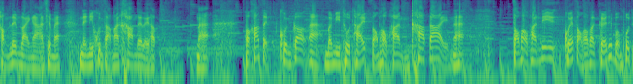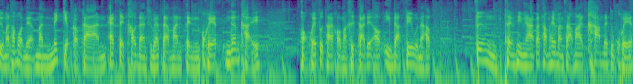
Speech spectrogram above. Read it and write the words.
ทำเล่มรายงานใช่ไหมในนี้คุณสามารถข้ามได้เลยครับนะฮะพอข้ามเสร็จคุณก็อะมันมี two type สองเผ่าพันธุ์คาบได้นะฮะ สองเผ่าพันธุ์นี่เควสสองเผ่าพันธุ์เควสที่ผมพูดถึงมาทั้งหมดเนี่ยมันไม่เกี่ยวกับการ access เข้าดันใช่ไหมแต่มันเป็นเควสเงื่อนไขของเควสสุดท้ายของมันคือ Guardian of Yggdrasil นะครับ ซึ่งทีมงานก็ทำให้มันสามารถข้ามได้ทุกเควส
